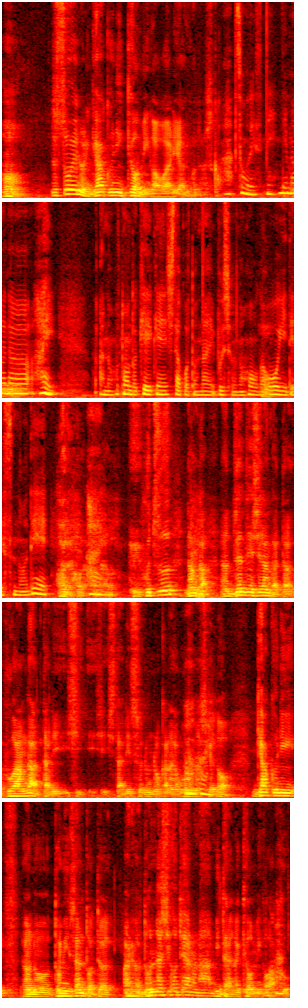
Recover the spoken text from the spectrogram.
うん、でそういうのに逆に興味がおありやいうことですか？あそうですね。でまだはいあのほとんど経験したことない部署の方が多いですので、はいはいはい、はい。え普通なんか、全然知らんかったら不安があったりしたりするのかなと思いますけど、逆にあの富井さんにとってはあれはどんな仕事やろなみたいな興味が湧あく。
